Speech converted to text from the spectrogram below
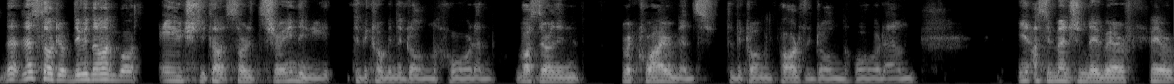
let's talk. Do know what age you started training to become in the Golden Horde, and was there any requirements to become part of the Golden Horde, and as you mentioned, they were fair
